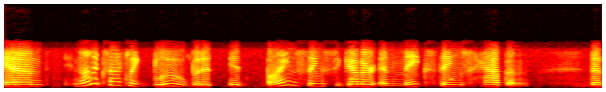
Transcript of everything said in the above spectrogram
and not exactly glue, but it it binds things together and makes things happen that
